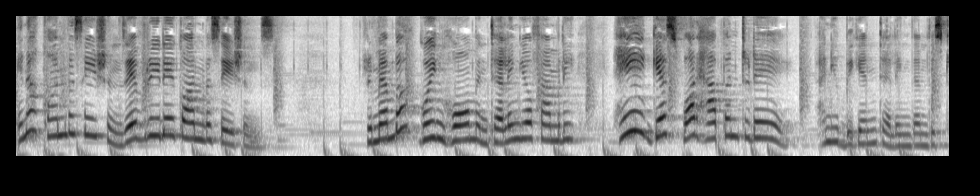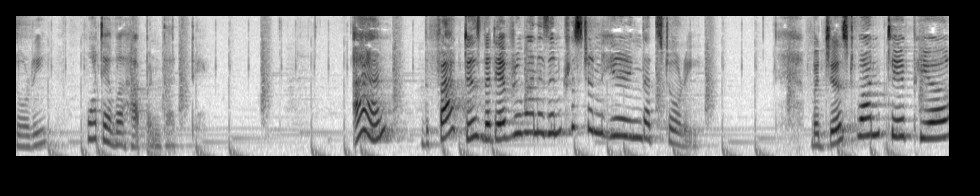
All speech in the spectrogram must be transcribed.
In our conversations, everyday conversations. Remember going home and telling your family, hey, guess what happened today? And you begin telling them the story, whatever happened that day. And the fact is that everyone is interested in hearing that story. But just one tip here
